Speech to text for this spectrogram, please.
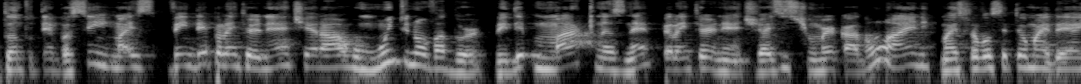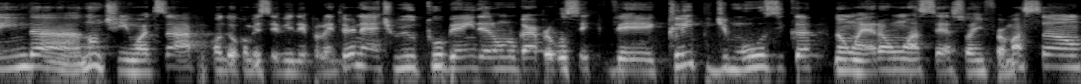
tanto tempo assim, mas vender pela internet era algo muito inovador. Vender máquinas, né, pela internet. Já existia um mercado online, mas para você ter uma ideia ainda não tinha o WhatsApp quando eu comecei a vender pela internet. O YouTube ainda era um lugar para você ver clipe de música, não era um acesso à informação.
